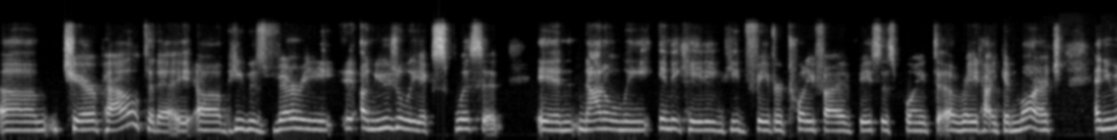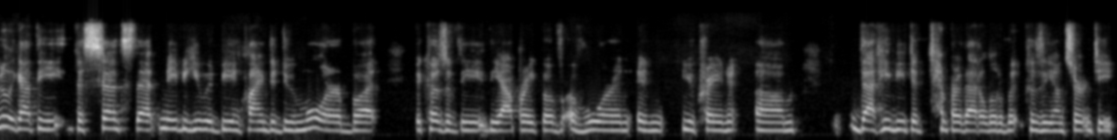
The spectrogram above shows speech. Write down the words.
um, Chair Powell today. Um, he was very unusually explicit in not only indicating he'd favor 25 basis point uh, rate hike in March, and you really got the the sense that maybe he would be inclined to do more, but because of the the outbreak of, of war in, in Ukraine, um, that he needed to temper that a little bit because of the uncertainty.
